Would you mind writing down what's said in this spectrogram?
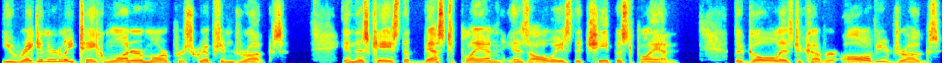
you regularly take one or more prescription drugs. In this case, the best plan is always the cheapest plan. The goal is to cover all of your drugs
